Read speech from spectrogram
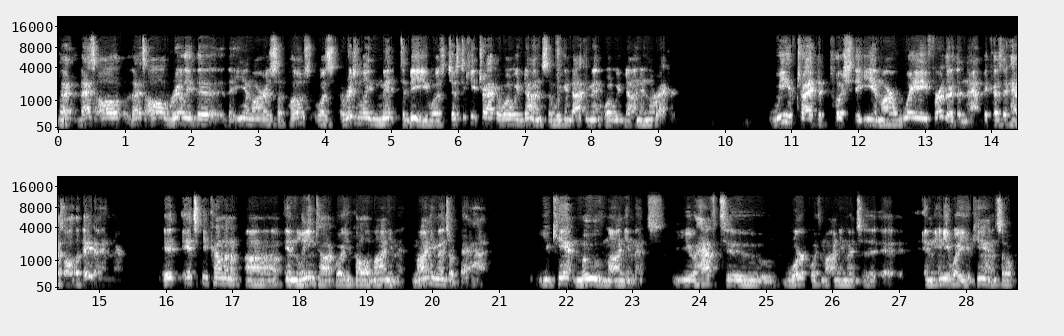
that that's all that's all really the the EMR is supposed was originally meant to be was just to keep track of what we've done so we can document what we've done in the record. We have tried to push the EMR way further than that because it has all the data in there. It, it's become an, uh, in lean talk what you call a monument. Monuments are bad. You can't move monuments. You have to work with monuments uh, in any way you can. So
